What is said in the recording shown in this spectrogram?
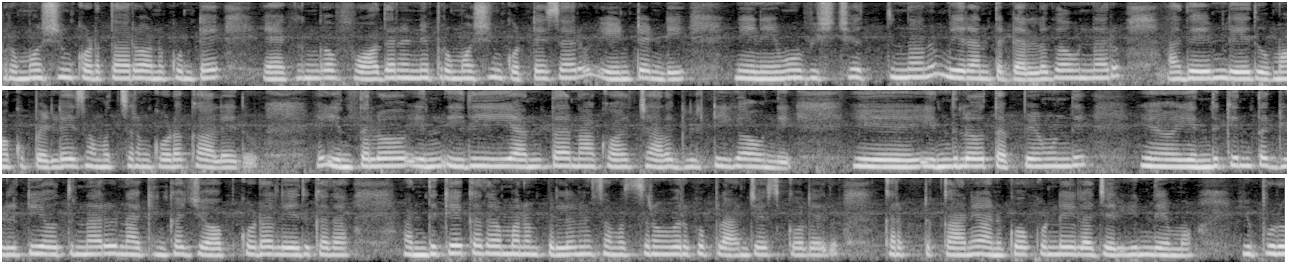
ప్రమోషన్ కొడతారు అనుకుంటే ఏకంగా ఫాదర్ అనే ప్రమోషన్ కొట్టేశారు. ఏంటండి? నేనేమో విష్ చేస్తున్నాను. మీరు అంత డల్గా ఉన్నారు. అదేం లేదు. మాకు పెళ్ళై సంవత్సరం కూడా కాలేదు. ఇంతలో ఇది అంతా నాకు చాలా గిల్టీగా ఉంది. ఇందులో తప్పేముంది? ఎందుకు ఇంత గిల్టీ అవుతున్నారు? నాకు ఇంకా జాబ్ కూడా లేదు కదా. అందుకే కదా మనం పిల్లల్ని సంవత్సరం వరకు ప్లాన్ చేసుకోలేదు. కరెక్ట్ కానీ అనుకోకుండా ఇలా జరిగిందేమో. ఇప్పుడు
